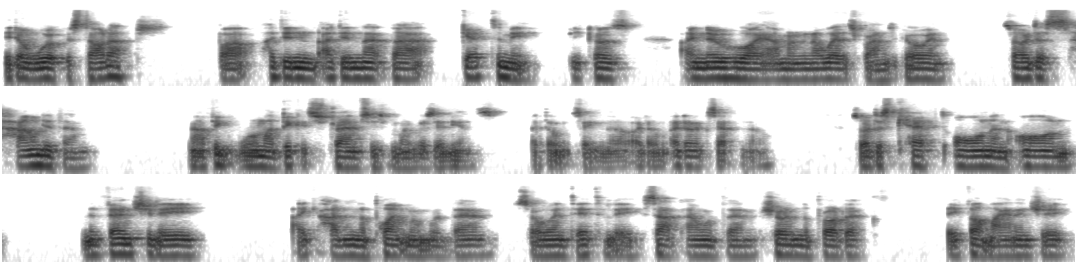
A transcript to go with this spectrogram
They don't work with startups, but I didn't I didn't let that get to me because I know who I am and I know where this brand's going. So I just hounded them. And I think one of my biggest strengths is my resilience. I don't say no. I don't. I don't accept no. So I just kept on and on, and eventually, I had an appointment with them. So I went to Italy, sat down with them, showed them the product. They felt my energy.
